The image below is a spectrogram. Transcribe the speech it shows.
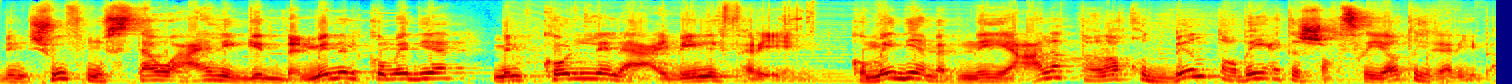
بنشوف مستوى عالي جدا من الكوميديا من كل لاعبين الفريقين. كوميديا مبنية على التناقض بين طبيعة الشخصيات الغريبة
